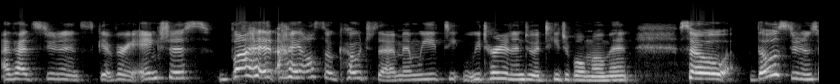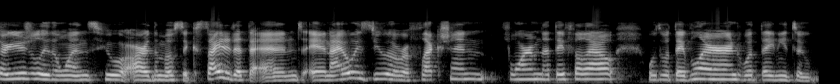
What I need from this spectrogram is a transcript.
I've had students get very anxious, but I also coach them and we te- we turn it into a teachable moment. So those students are usually the ones who are the most excited at the end and I always do a reflection form that they fill out with what they've learned, what they need to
